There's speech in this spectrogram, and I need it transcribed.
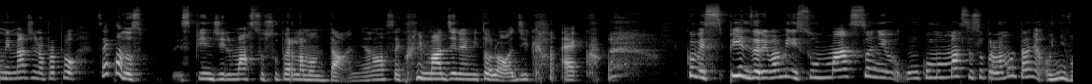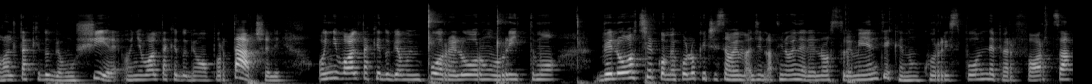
mi immagino proprio, sai quando spingi il masso su per la montagna, no? Sai, quell'immagine mitologica, ecco come spingere i bambini su un masso, ogni, come un masso sopra la montagna ogni volta che dobbiamo uscire, ogni volta che dobbiamo portarceli, ogni volta che dobbiamo imporre loro un ritmo veloce come quello che ci siamo immaginati noi nelle nostre menti e che non corrisponde per forza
